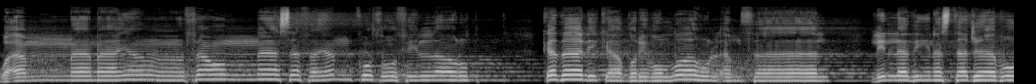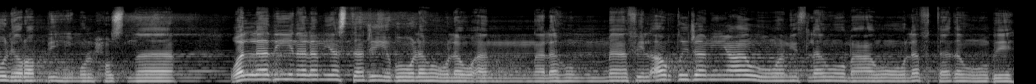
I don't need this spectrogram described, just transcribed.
وأما ما ينفع الناس فيمكث في الأرض. كذلك يضرب الله الأمثال للذين استجابوا لربهم الحسنى والذين لم يستجيبوا له لو أن لهم ما في الأرض جميعا ومثله معه لافتدوا به.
